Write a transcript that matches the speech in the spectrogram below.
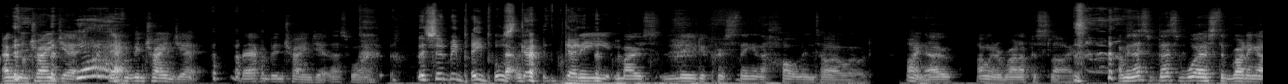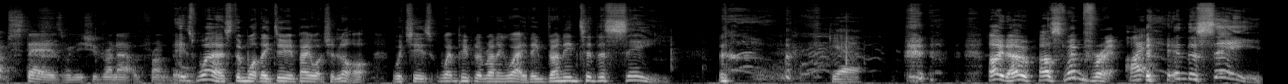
Haven't been trained yet. Yeah. They haven't been trained yet. They haven't been trained yet. That's why. There should be people That was going. going the most ludicrous thing in the whole entire world. I know. I'm going to run up a slide. I mean, that's that's worse than running upstairs when you should run out of the front door. It's worse than what they do in Baywatch a lot, which is when people are running away, they run into the sea. Yeah, I know, I'll swim for it I- in the sea.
